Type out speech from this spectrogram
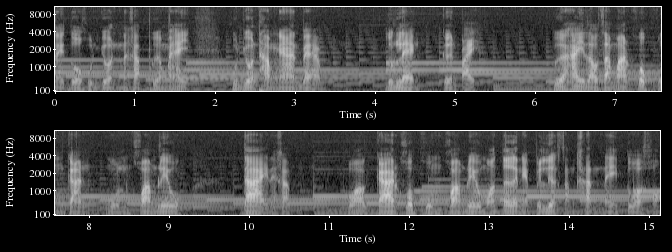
ในตัวหุ่นยนต์นะครับ เพื่อไม่ให้หุ่นยนต์ทำงานแบบรุนแรงเกินไป เพื่อให้เราสามารถควบคุมการหมุนความเร็วได้นะครับ เพราะว่าการควบคุมความเร็วมอเตอร์เนี่ยเป็นเรื่องสำคัญในตัวของ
